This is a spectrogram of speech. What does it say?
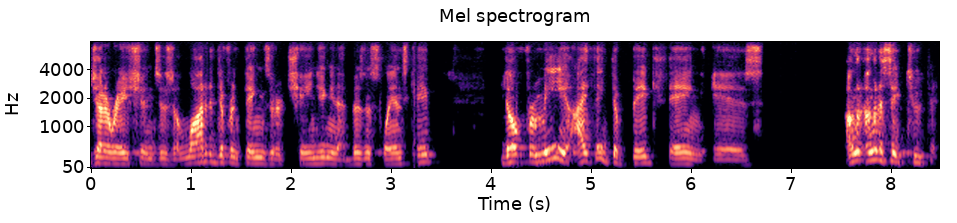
generations. There's a lot of different things that are changing in that business landscape you know, for me, I think the big thing is I'm, I'm going to say two things.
